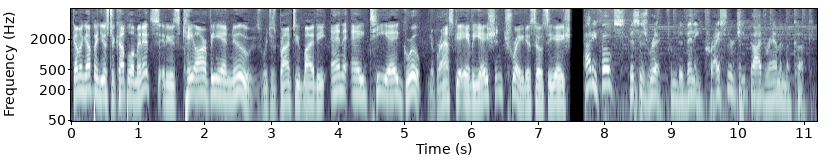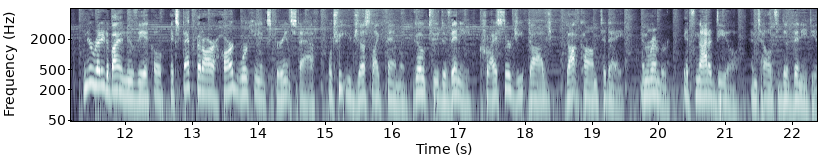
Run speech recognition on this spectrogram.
Coming up in just a couple of minutes, it is KRVN News, which is brought to you by the NATA Group, Nebraska Aviation Trade Association. Howdy, folks. This is Rick from Davini Chrysler Jeep Dodge Ram and McCook. When you're ready to buy a new vehicle, expect that our hard-working, experienced staff will treat you just like family. Go to Davini Chrysler Jeep Dodge.com today. And remember, it's not a deal until it's a Davini deal.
